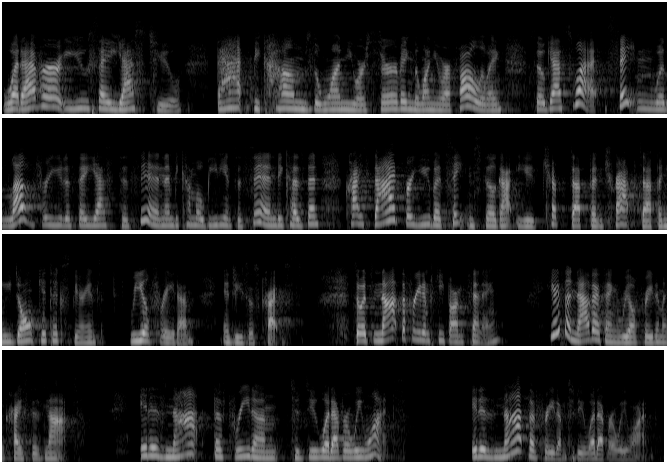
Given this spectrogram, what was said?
Whatever you say yes to, that becomes the one you are serving, the one you are following. So, guess what? Satan would love for you to say yes to sin and become obedient to sin because then Christ died for you, but Satan still got you tripped up and trapped up, and you don't get to experience real freedom in Jesus Christ. So, it's not the freedom to keep on sinning. Here's another thing real freedom in Christ is not it is not the freedom to do whatever we want. It is not the freedom to do whatever we want.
